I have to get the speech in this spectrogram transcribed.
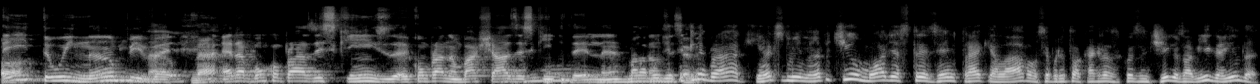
Eita, o Inamp, velho. Né? Era bom comprar as skins, eh, comprar não, baixar as skins dele, né? Mas Então, tem que lembrar que antes do Winamp tinha o mod S3M Tracker lá, pra você poder tocar aquelas coisas antigas, amiga ainda.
